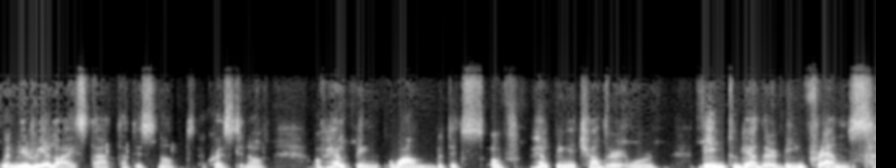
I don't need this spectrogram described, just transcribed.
when we realize that, that is not a question of, of helping one, but it's of helping each other or being together, being friends,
